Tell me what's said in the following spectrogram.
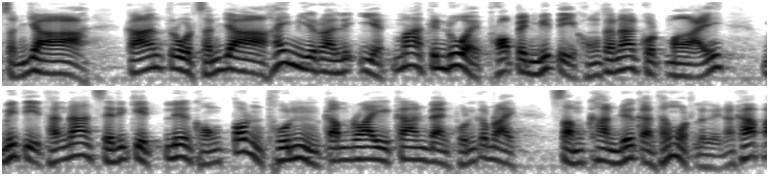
ำสัญญา การตรวจสัญญาให้มีรายละเอียดมากขึ้นด้วย เพราะเป็นมิติของทางด้านกฎหมาย มิติทางด้านเศรษฐกิจเรื่องของต้นทุนกำไรการแบ่งผลกำไรสำคัญด้วยกันทั้งหมดเลยนะครับ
